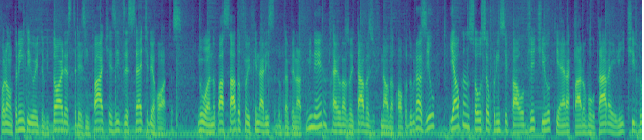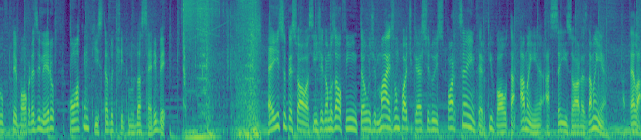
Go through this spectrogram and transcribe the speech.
Foram 38 vitórias, 3 empates e 17 derrotas. No ano passado foi finalista do Campeonato Mineiro, caiu nas oitavas de final da Copa do Brasil e alcançou seu principal objetivo, que era, claro, voltar à elite do futebol brasileiro com a conquista do título da Série B. É isso, pessoal. Assim chegamos ao fim então de mais um podcast do Sport Center, que volta amanhã às 6 horas da manhã. Até lá!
